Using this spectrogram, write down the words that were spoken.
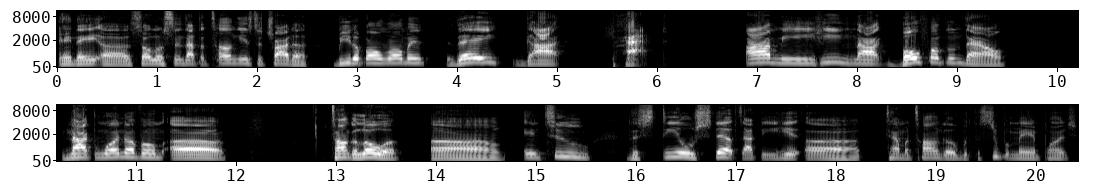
and they uh Solo sends out the Tongans to try to beat up on Roman. They got packed. I mean, he knocked both of them down. Knocked one of them uh Tonga Loa um into the steel steps after he hit uh Tama Tonga with the Superman punch,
